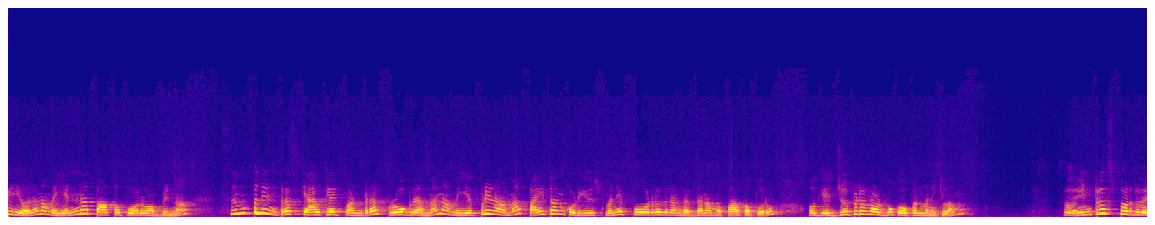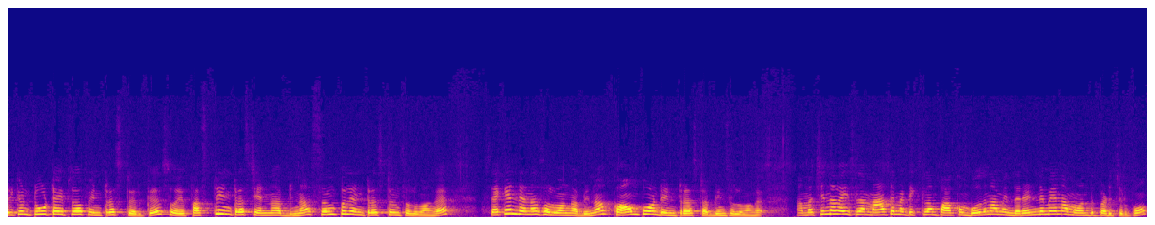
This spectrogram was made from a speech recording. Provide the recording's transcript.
வீடியோவில் நம்ம என்ன பார்க்க போகிறோம் அப்படின்னா சிம்பிள் இன்ட்ரெஸ்ட் கால்குலேட் பண்ணுற ப்ரோக்ராமை நம்ம எப்படி நாம பைத்தான் கோடு யூஸ் பண்ணி போடுறதுங்கிறத நம்ம பார்க்க போகிறோம் ஓகே ஜூபிட்டர் நோட் புக் ஓப்பன் பண்ணிக்கலாம். ஸோ இன்ட்ரெஸ்ட் பொறுத்த வரைக்கும் டூ டைப்ஸ் ஆஃப் இன்ட்ரெஸ்ட் இருக்குது ஸோ ஃபஸ்ட் இன்ட்ரெஸ்ட் என்ன அப்படின்னா சிம்பிள் இன்ட்ரெஸ்ட்னு சொல்லுவாங்க. செகண்ட் என்ன சொல்லுவாங்க அப்படின்னா காம்பவுண்ட் இன்ட்ரெஸ்ட் அப்படின்னு சொல்லுவாங்க. நம்ம சின்ன வயசில் மேத்தமெட்டிக்ஸ்லாம் பார்க்கும்போது நம்ம இந்த ரெண்டுமே நம்ம வந்து படிச்சிருப்போம்.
